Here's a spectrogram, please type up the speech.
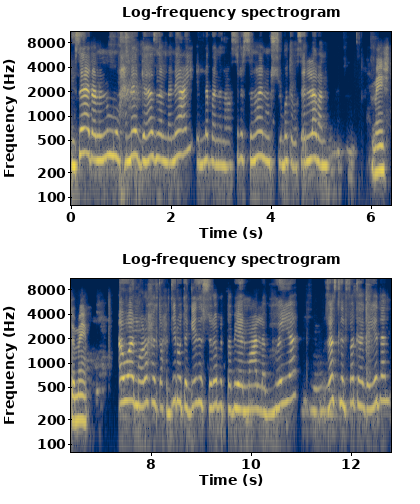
يساعد على نمو وحماية جهازنا المناعي اللبن العصير الصناعي المشروبات الغازية اللبن. ماشي تمام. أول مراحل تحضير وتجهيز الشراب الطبيعي المعلب هي غسل الفاكهة جيدا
